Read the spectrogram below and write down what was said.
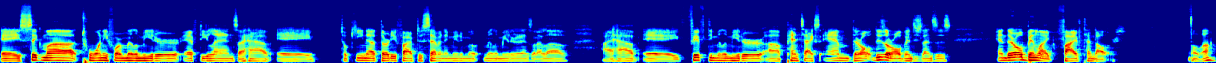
a sigma 24 millimeter fd lens i have a tokina 35 to 70 millimeter lens that i love i have a 50 millimeter uh, pentax m they're all these are all vintage lenses and they're all been like five ten dollars oh wow.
